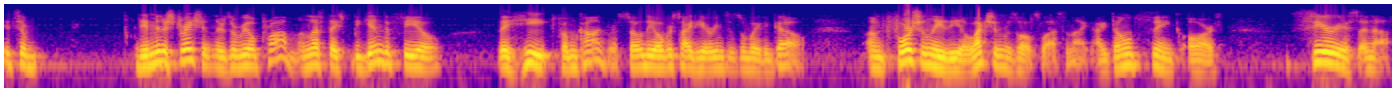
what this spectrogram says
it's a the administration, there's a real problem unless they begin to feel the heat from Congress. So the oversight hearings is a way to go. Unfortunately, the election results last night, I don't think are serious enough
